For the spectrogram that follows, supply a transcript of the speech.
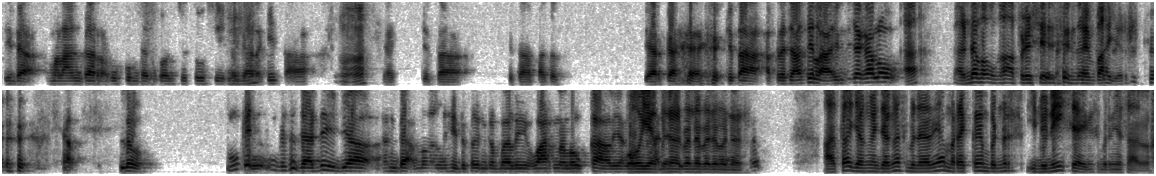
tidak melanggar hukum dan konstitusi Mhm. negara kita Heeh. ya kita kita patut biarkan kita apresiasi lah intinya kalau Ah, Anda mau ngapresiasi Sunda Empire lo mungkin bisa jadi dia hendak menghidupkan kembali warna lokal yang Oh iya, benar, benar, benar, benar. atau jangan-jangan sebenarnya mereka yang benar Indonesia yang sebenarnya salah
